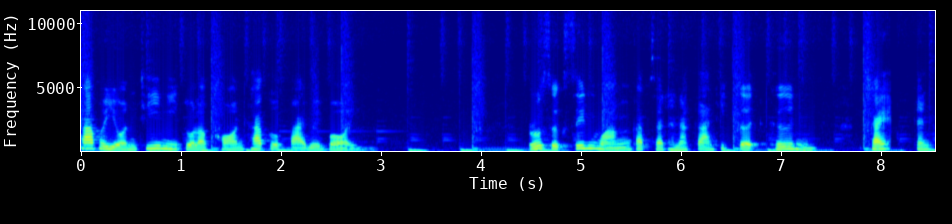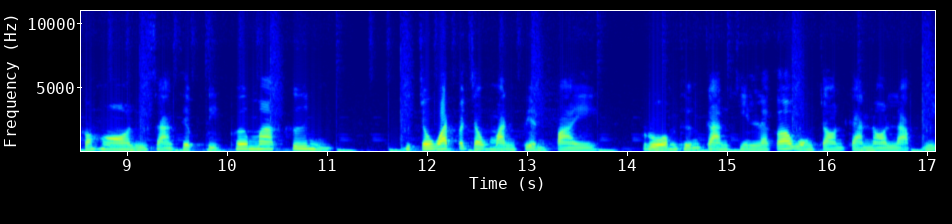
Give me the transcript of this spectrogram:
ภาพยนตร์ที่มีตัวละครฆ่าตัวตายบ่อยๆ รู้สึกสิ้นหวังกับสถานการณ์ที่เกิดขึ้น ใช้แอลกอฮอล์หรือสารเสพติดเพิ่มมากขึ้น กิจวัตรประจำวันเปลี่ยนไป รวมถึงการกินและก็วงจรการนอนหลับมี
